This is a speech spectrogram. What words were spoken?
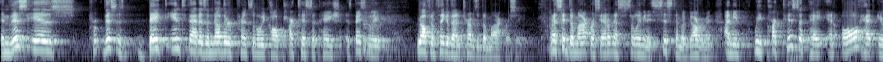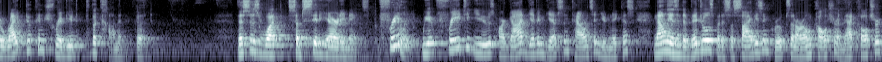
And this is, this is baked into that as another principle we call participation. It's basically, we often think of that in terms of democracy. When I say democracy, I don't necessarily mean a system of government. I mean, we participate and all have a right to contribute to the common good. This is what subsidiarity means. Freely. We are free to use our God given gifts and talents and uniqueness, not only as individuals, but as societies and groups in our own culture and that culture,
